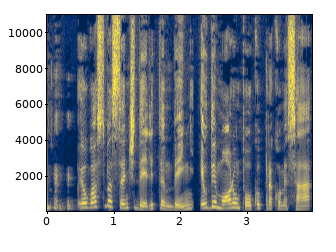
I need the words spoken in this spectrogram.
eu gosto bastante dele também. Eu demoro um pouco para começar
